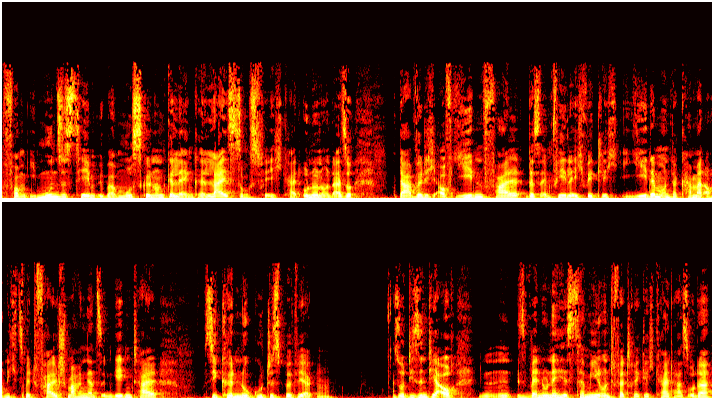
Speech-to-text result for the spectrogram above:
Vom Immunsystem über Muskeln und Gelenke, Leistungsfähigkeit und und und. Also da würde ich auf jeden Fall, das empfehle ich wirklich jedem und da kann man auch nichts mit falsch machen, ganz im Gegenteil, sie können nur Gutes bewirken. So, die sind ja auch, wenn du eine Histaminunverträglichkeit hast oder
